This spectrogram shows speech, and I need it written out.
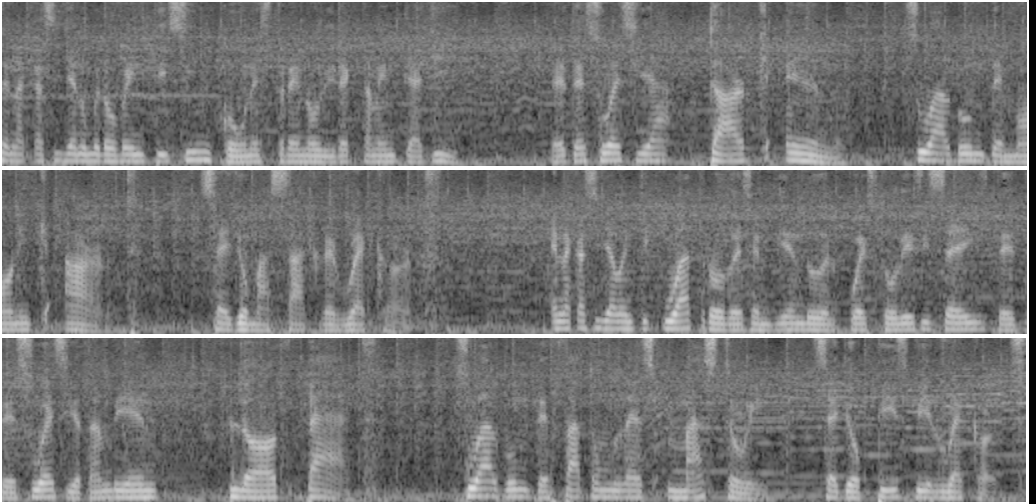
en la casilla número 25 un estreno directamente allí, desde Suecia, Dark End, su álbum Demonic Art, sello Massacre Records. En la casilla 24, descendiendo del puesto 16, desde Suecia también, Bloodbath, su álbum The Fathomless Mastery, sello Peaceville Records.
